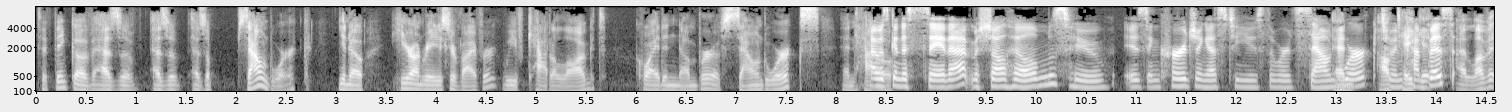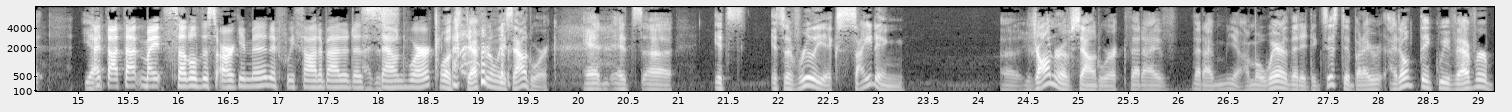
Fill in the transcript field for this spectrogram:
to think of as a as a as a sound work. You know, here on Radio Survivor, we've cataloged quite a number of sound works and how I was going to say that Michele Hilmes, who is encouraging us to use the word sound work I'll to encompass. I love it. Yeah, I thought that might settle this argument if we thought about it as just- sound work. Well, it's definitely sound work, and it's uh, it's it's a really exciting uh, genre of sound work that I've that I'm you know I'm aware that it existed, but I I don't think we've ever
